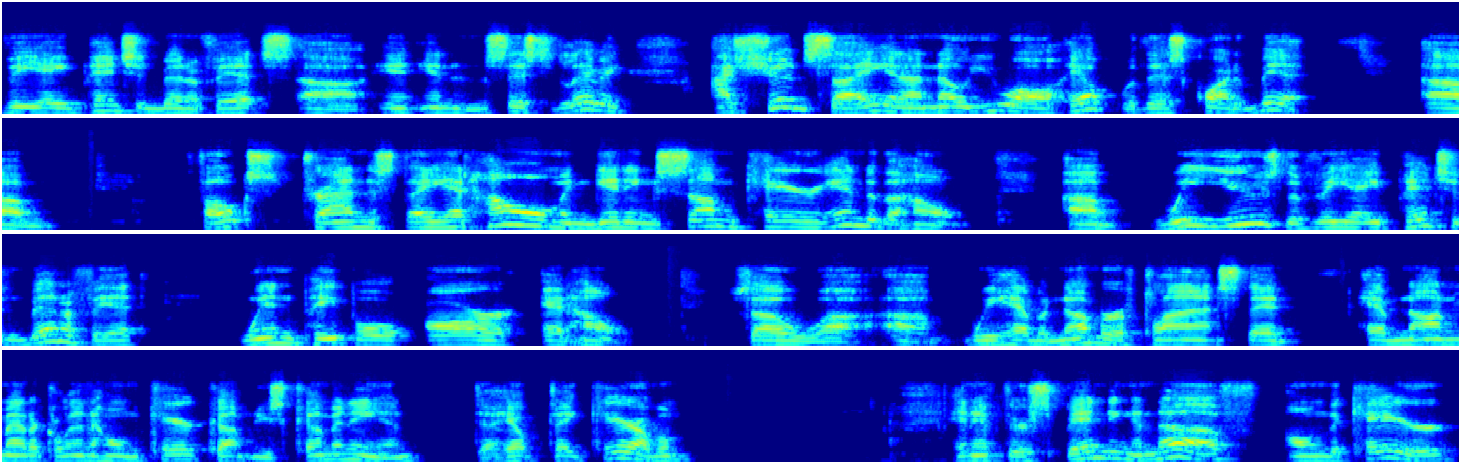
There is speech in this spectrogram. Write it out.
VA pension benefits uh, in, in an assisted living. I should say, and I know you all help with this quite a bit. Um, folks trying to stay at home and getting some care into the home. Uh, we use the VA pension benefit when people are at home. So uh, uh, we have a number of clients that have non-medical in-home care companies coming in to help take care of them. And if they're spending enough on the care,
